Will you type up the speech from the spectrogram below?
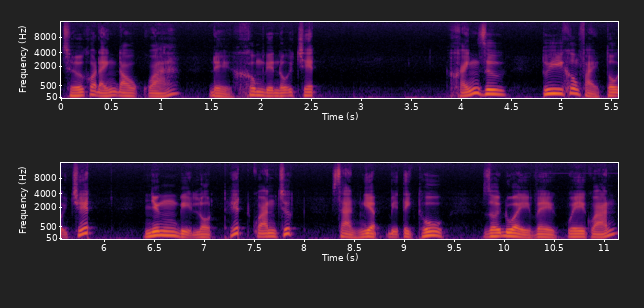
chớ có đánh đau quá để không đến nỗi chết. Khánh Dư tuy không phải tội chết, nhưng bị lột hết quan chức, sản nghiệp bị tịch thu, rồi đuổi về quê quán.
